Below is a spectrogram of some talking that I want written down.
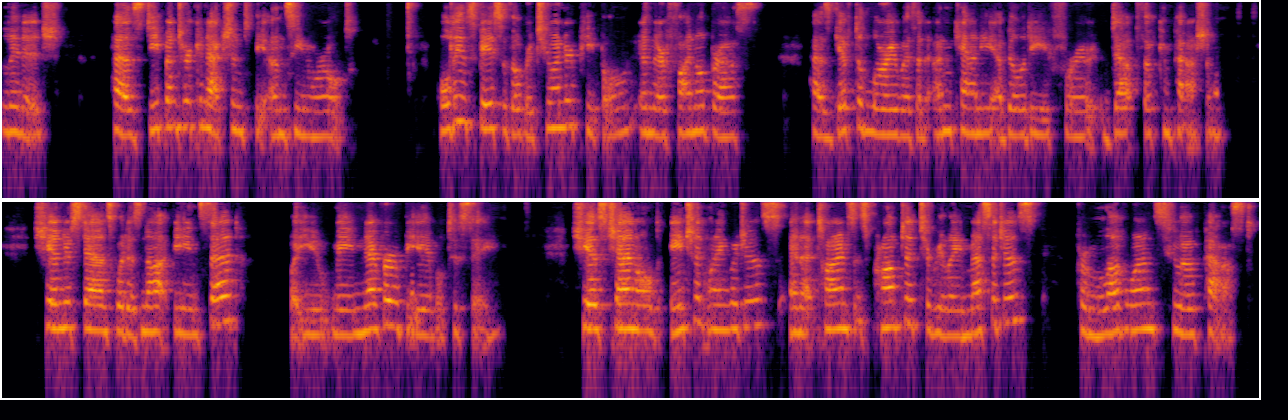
lineage has deepened her connection to the unseen world. Holding space with over 200 people in their final breaths has gifted Lori with an uncanny ability for depth of compassion. She understands what is not being said, what you may never be able to say. She has channeled ancient languages and at times is prompted to relay messages from loved ones who have passed.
